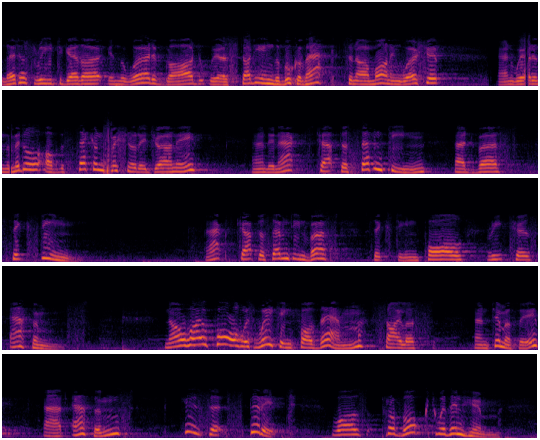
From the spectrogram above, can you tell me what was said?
Let us read together in the Word of God. We are studying the book of Acts in our morning worship, and we're in the middle of the second missionary journey, and in Acts chapter 17 at verse 16. Acts chapter 17 verse 16, Paul reaches Athens. Now while Paul was waiting for them, Silas and Timothy, at Athens, his uh, spirit was provoked within him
